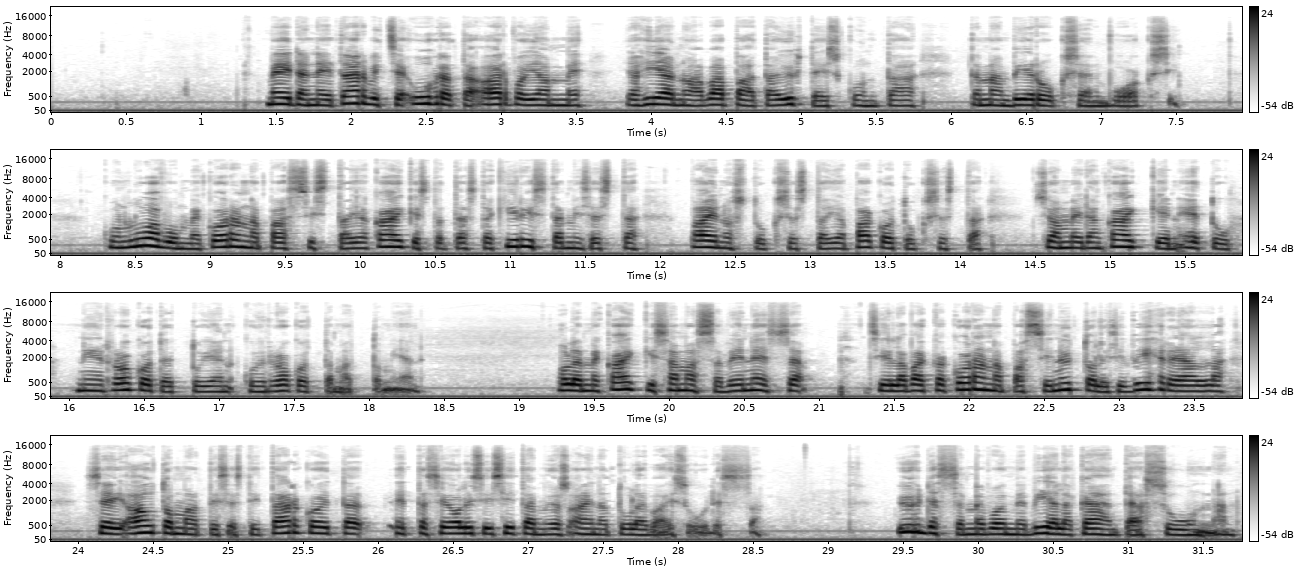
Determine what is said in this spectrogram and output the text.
Meidän ei tarvitse uhrata arvojamme ja hienoa vapaata yhteiskuntaa tämän viruksen vuoksi. Kun luovumme koronapassista ja kaikesta tästä kiristämisestä, painostuksesta ja pakotuksesta, se on meidän kaikkien etu, niin rokotettujen kuin rokottamattomien – Olemme kaikki samassa veneessä, sillä vaikka koronapassi nyt olisi vihreällä, se ei automaattisesti tarkoita, että se olisi sitä myös aina tulevaisuudessa. Yhdessä me voimme vielä kääntää suunnan.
